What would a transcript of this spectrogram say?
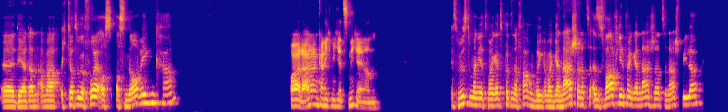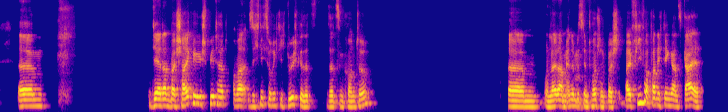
äh, der dann aber, ich glaube, sogar vorher aus, aus Norwegen kam. Oh ja, daran kann ich mich jetzt nicht erinnern. Es müsste man jetzt mal ganz kurz in Erfahrung bringen, aber ghanaischer, also es war auf jeden Fall ein ghanaischer Nationalspieler, ähm, der dann bei Schalke gespielt hat, aber sich nicht so richtig durchgesetzen konnte. Ähm, und leider am Ende ein mhm. bisschen enttäuscht. Bei, bei FIFA fand ich den ganz geil,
